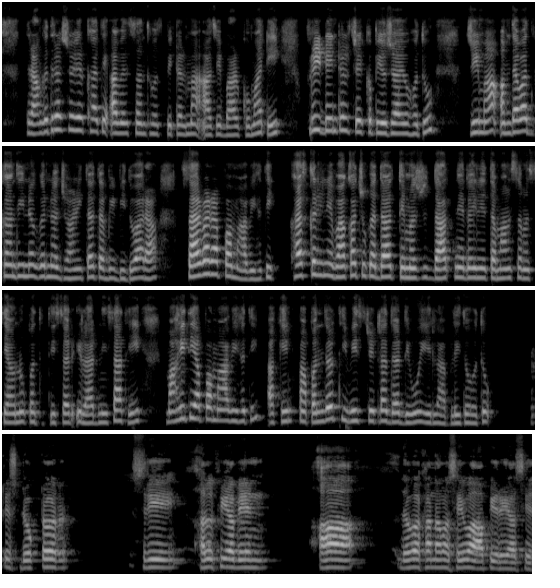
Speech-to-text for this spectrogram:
ધ્રાંગધ્રા શહેર ખાતે આવેલ સંત હોસ્પિટલમાં આજે બાળકો માટે ફ્રી ડેન્ટલ ચેકઅપ યોજાયો હતું, જેમાં અમદાવાદ ગાંધીનગરના જાણીતા તબીબી દ્વારા સારવાર આપવામાં આવી હતી. ખાસ કરીને વાંકાચૂકા દાંત તેમજ દાંતને લઈને તમામ સમસ્યાઓનું પદ્ધતિસર ઇલાજની સાથે માહિતી આપવામાં આવી હતી. આ કેમ્પમાં પંદરથી વીસ જેટલા દર્દીઓએ લાભ લીધો હતો. ડાયબિટીસ ડૉક્ટર શ્રી અલ્ફિયાબેન આ દવાખાનામાં સેવા આપી રહ્યા છે.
